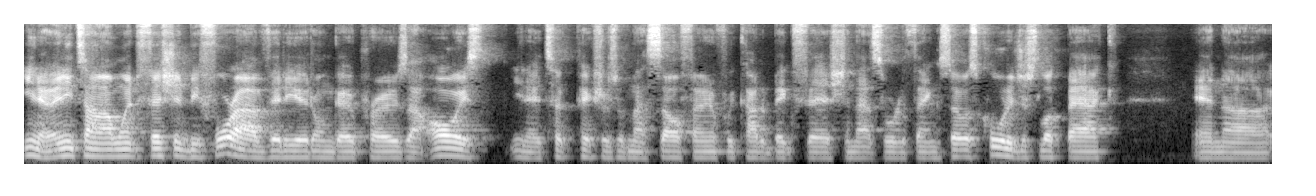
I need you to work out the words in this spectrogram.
you know, anytime I went fishing before I videoed on GoPros, I always you know took pictures with my cell phone if we caught a big fish and that sort of thing. So it was cool to just look back and uh,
